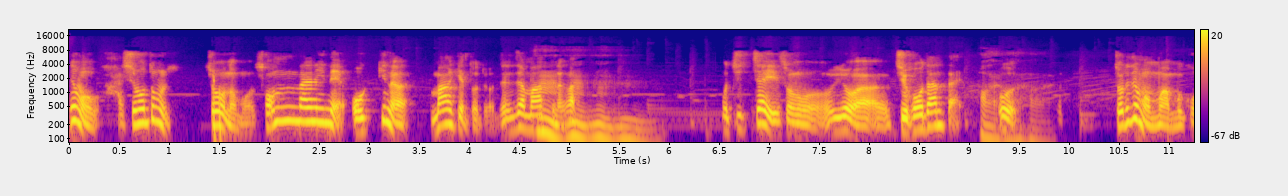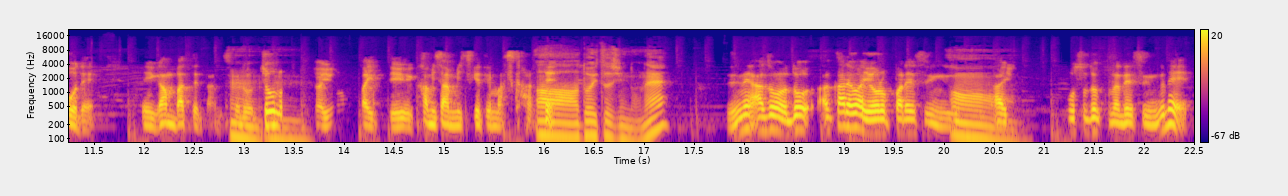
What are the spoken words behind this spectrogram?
でも橋本も長野もそんなにね、大きなマーケットでは全然回ってなかった。うんうんうんうんもうちっちゃい、その、要は地方団体、はいはいはい。それでもまあ向こうで、えー頑張ってたんですけど、うん長野がヨーロッパ行っていう神さん見つけてますからね。ああ、ドイツ人のね。でねあそうど彼はヨーロッパレスリング、あああいうオーソドックなレスリングで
